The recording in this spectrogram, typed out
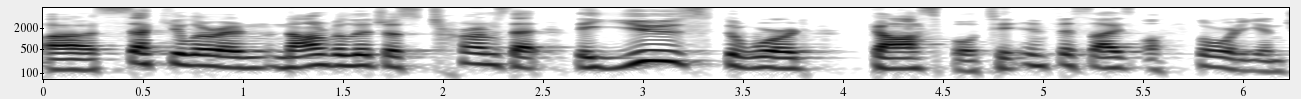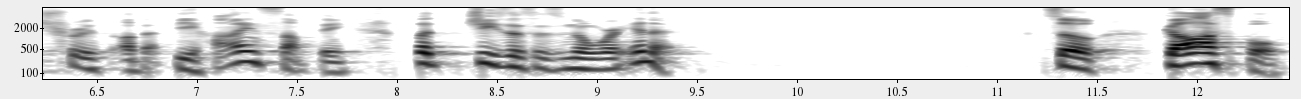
uh, secular and non-religious terms that they use the word gospel to emphasize authority and truth behind something, but Jesus is nowhere in it. So, gospel,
